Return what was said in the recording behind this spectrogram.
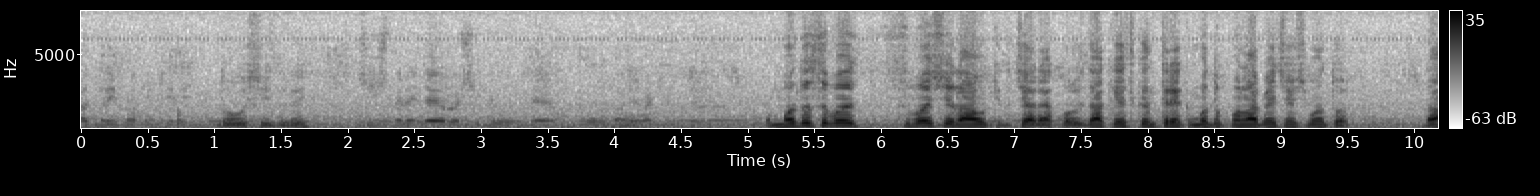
la 3-4 kg. 25 de lei? 15 lei de euro și de ori de urmare la chestia. Mă duc să văd, să văd și la unchi ce are acolo. Și dacă este când trec, mă duc până la BCM și mă întorc. Da?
